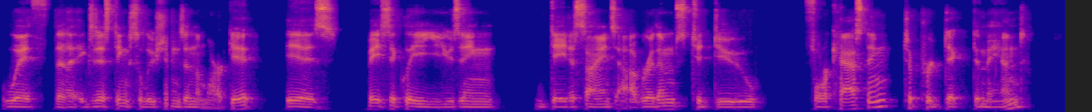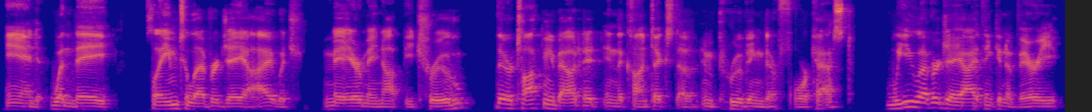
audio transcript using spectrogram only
with the existing solutions in the market is basically using data science algorithms to do forecasting to predict demand. And when they claim to leverage AI, which may or may not be true, they're talking about it in the context of improving their forecast. We leverage AI, I think, in a very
